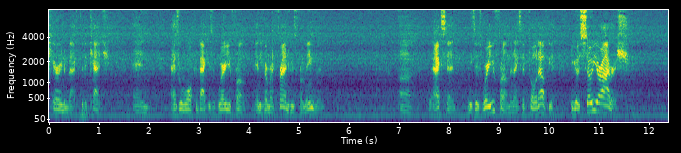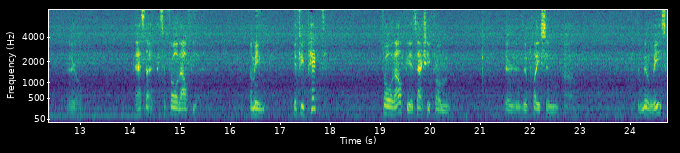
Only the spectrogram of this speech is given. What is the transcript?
carrying him back to the catch. And as we're walking back, he said, "Where are you from?" And he heard my friend, who's from England, uh, accent, and he says, "Where are you from?" And I said, "Philadelphia." He goes, "So you're Irish?" And I go, "That's not." I said, "Philadelphia." I mean, if he picked Philadelphia, it's actually from there's a place in um, the Middle East,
